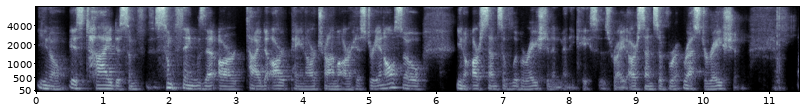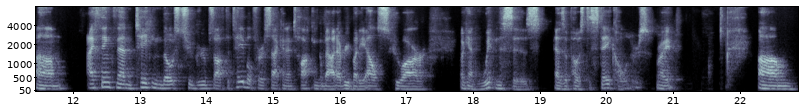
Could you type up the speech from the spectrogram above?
you know is tied to some some things that are tied to our pain our trauma our history and also you know our sense of liberation in many cases right? Our sense of re- restoration. Um, i think then taking those two groups off the table for a second and talking about everybody else who are again witnesses as opposed to stakeholders right? Um,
